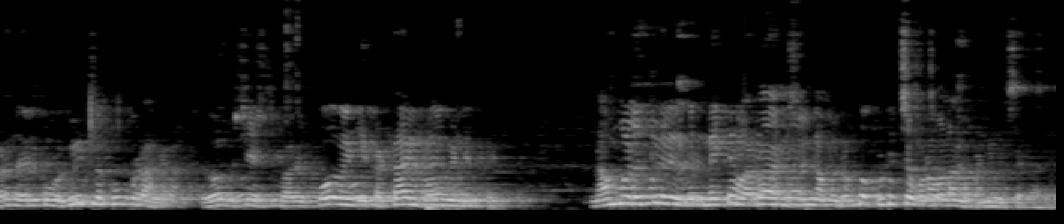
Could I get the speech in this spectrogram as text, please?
விரதம் இருக்கும். ஒரு வீட்டில் கூப்பிட்றாங்க. ஏதோ விசேஷத்துக்கு வர போக வேண்டிய கட்டாயம் போக வேண்டியிருக்கு. நம்மளுக்கு இன்னைக்கு வர்றாருன்னு சொல்லி நம்மளுக்கு ரொம்ப பிடிச்ச உணவெல்லாம் அங்கே பண்ணி வச்சிடறாரு.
